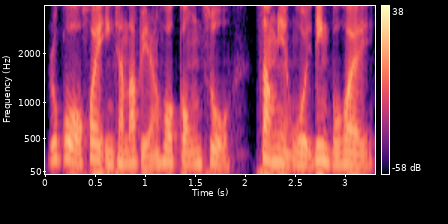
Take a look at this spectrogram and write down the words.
如果会影响到别人或工作上面，我一定不会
